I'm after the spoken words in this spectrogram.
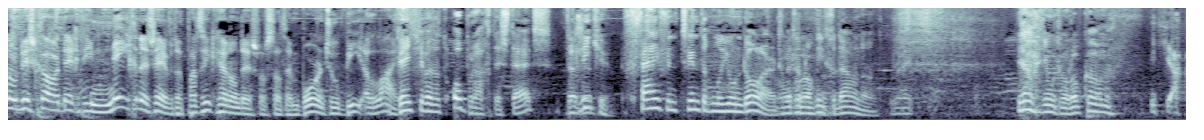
Italo Disco uit 1979. Patrick Hernandez was dat en Born to be Alive. Weet je wat het opbracht destijds? Dat liedje? 25 miljoen dollar. Het werd er nog niet gedownload. Nee. Ja, je moet wel opkomen. Ja.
